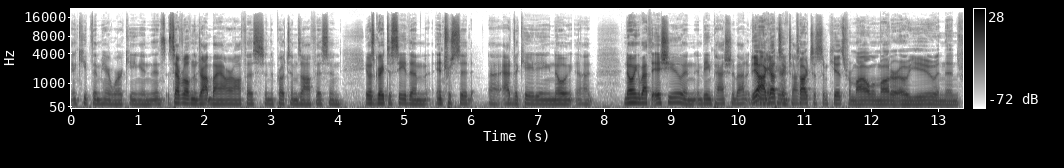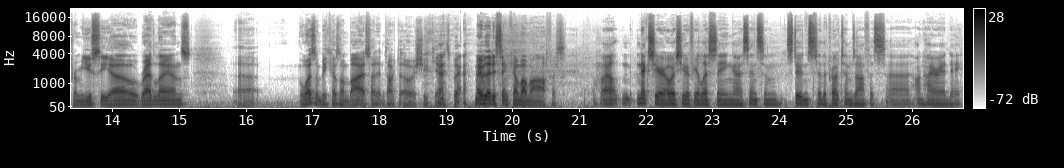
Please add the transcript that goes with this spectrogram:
and keep them here working. And, s- several of them dropped by our office and the pro tem's office, and it was great to see them interested, uh, advocating, knowing. Uh, Knowing about the issue and, and being passionate about it. Yeah, I got to and talk. to some kids from my alma mater, OU, and then from UCO, Redlands. Uh, it wasn't because I'm biased. I didn't talk to OSU kids, but maybe they just didn't come by my office. Well, n- next year, OSU, if you're listening, uh, send some students to the Pro Tem's office uh, on Higher Ed Day.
